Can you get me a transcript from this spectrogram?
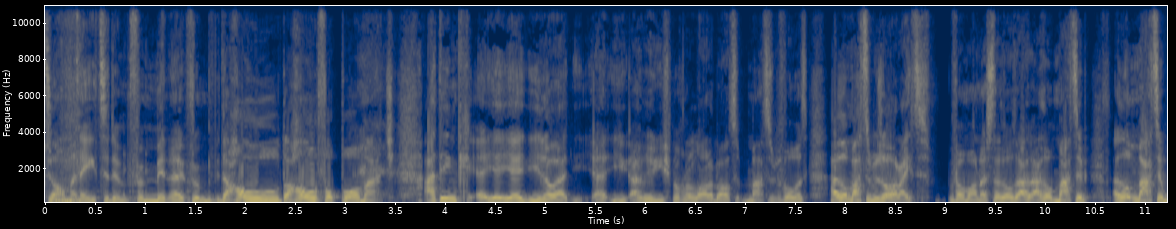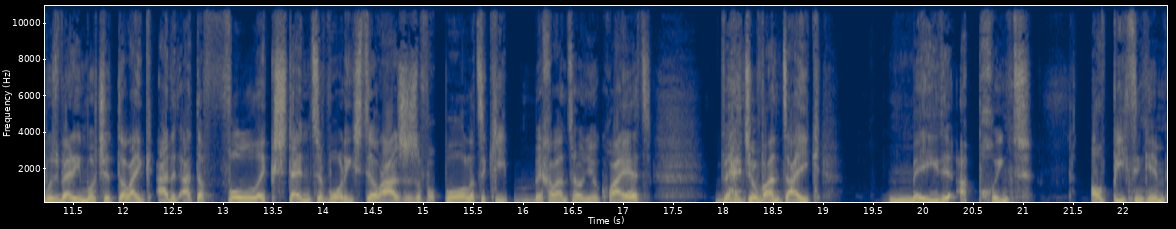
dominated him from uh, from the whole the whole football match. I think uh, you know uh, uh, you, I know you've spoken a lot about Matip's performance. I thought Matip was all right, if I'm honest. I thought I, thought Matip I thought Matip was very much at the like at, at the full extent of what he still has as a footballer to keep Michail Antonio quiet. Virgil van Dijk made it a point of beating him.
